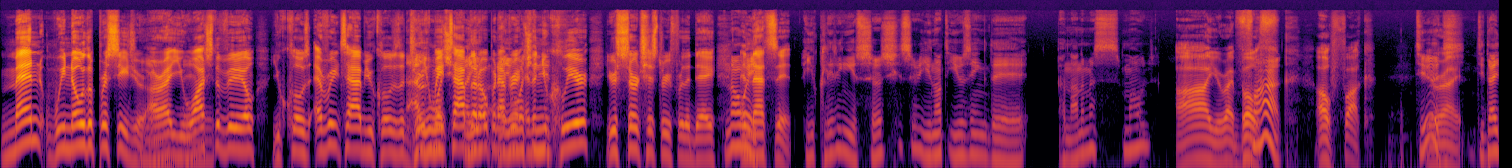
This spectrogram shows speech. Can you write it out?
Men, we know the procedure. all Yeah, right, you watch the video, you close every tab, you close the jerkmate tab that you- open after and then you it- clear your search history for the day, no and wait. that's it. Are you clearing your search history? You're not using the anonymous mode. Ah, you're right. Both. Fuck, Oh fuck. dude. you're right. Did I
